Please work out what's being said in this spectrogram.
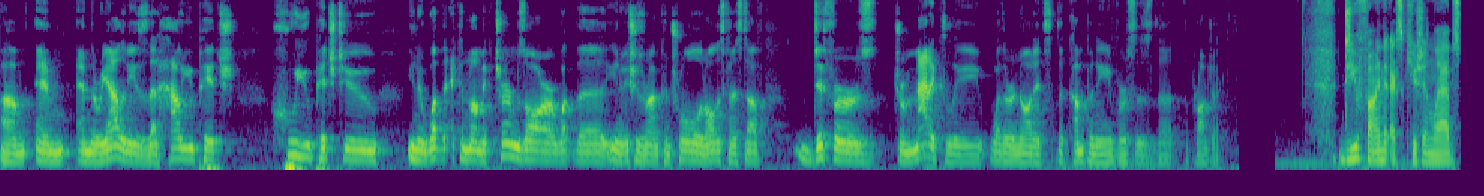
Um, and and the reality is that how you pitch, who you pitch to, you know what the economic terms are, what the you know issues around control and all this kind of stuff differs dramatically whether or not it's the company versus the, the project. Do you find that Execution Labs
